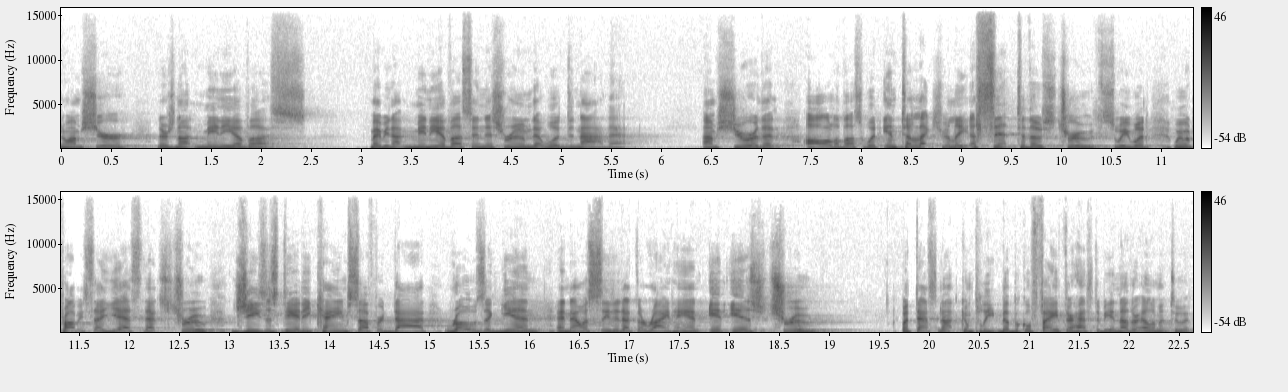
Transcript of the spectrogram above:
Now, I'm sure there's not many of us, maybe not many of us in this room, that would deny that. I'm sure that all of us would intellectually assent to those truths. We would, we would probably say, yes, that's true. Jesus did. He came, suffered, died, rose again, and now is seated at the right hand. It is true. But that's not complete biblical faith. There has to be another element to it.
